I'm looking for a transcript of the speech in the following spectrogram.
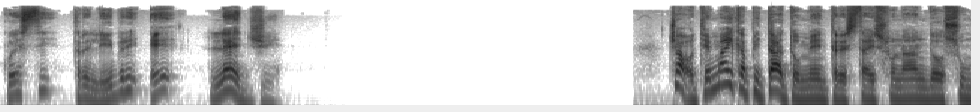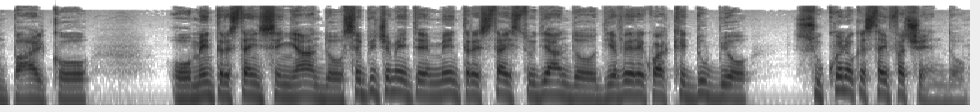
questi tre libri e leggi. Ciao, ti è mai capitato mentre stai suonando su un palco o mentre stai insegnando o semplicemente mentre stai studiando di avere qualche dubbio su quello che stai facendo,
